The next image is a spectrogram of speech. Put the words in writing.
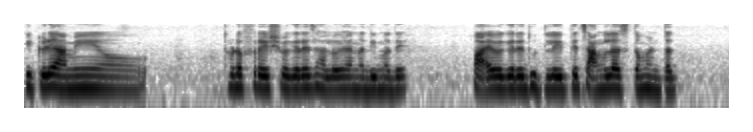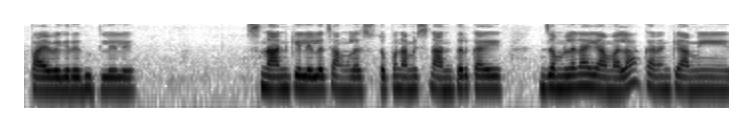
इकडे आम्ही थोडं फ्रेश वगैरे झालो ह्या नदीमध्ये. पाय वगैरे धुतले. इथे चांगलं असतं म्हणतात. पाय वगैरे धुतलेले. स्नान केलेलं चांगलं असतं. पण आम्ही स्नान तर काही जमलं नाही आम्हाला कारण की आम्ही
